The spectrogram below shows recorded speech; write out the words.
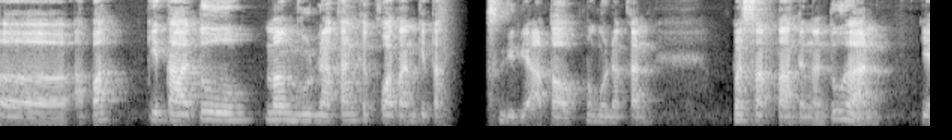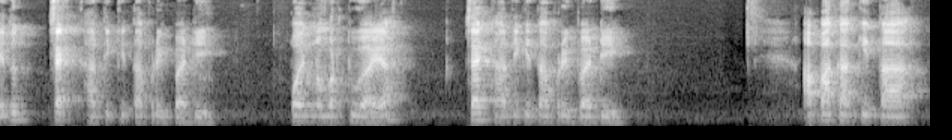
eh, apa kita itu menggunakan kekuatan kita sendiri atau menggunakan beserta dengan Tuhan, yaitu cek hati kita pribadi. Poin nomor dua ya, cek hati kita pribadi. Apakah kita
